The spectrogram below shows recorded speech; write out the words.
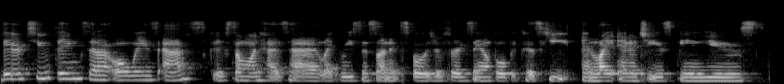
there are two things that I always ask if someone has had like recent sun exposure, for example, because heat and light energy is being used.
